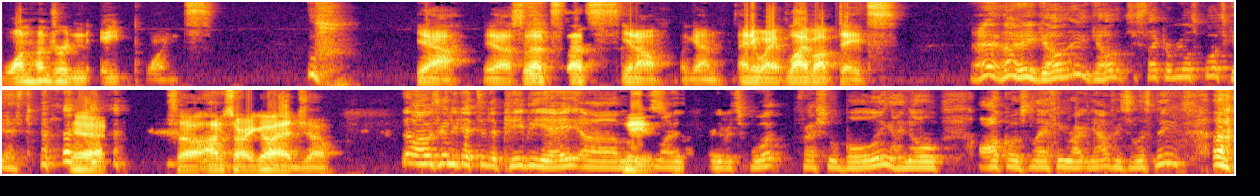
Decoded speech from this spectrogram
108 points. Yeah, yeah. So that's that's you know again. Anyway, live updates. Hey, there you go. There you go. Just like a real sportscast. yeah. So I'm sorry. Go ahead, Joe. No, I was going to get to the PBA, um, Please. my favorite sport, professional bowling. I know Arco's laughing right now if he's listening. what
